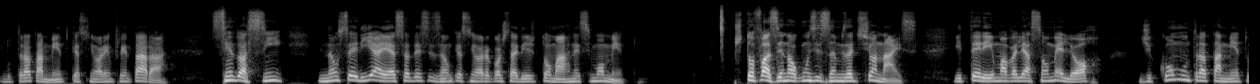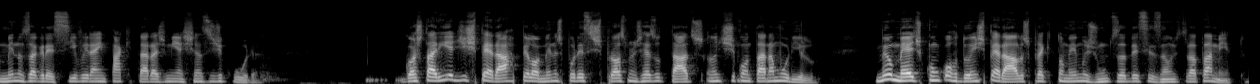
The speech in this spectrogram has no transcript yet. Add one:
do tratamento que a senhora enfrentará. Sendo assim, não seria essa a decisão que a senhora gostaria de tomar nesse momento. Estou fazendo alguns exames adicionais e terei uma avaliação melhor de como um tratamento menos agressivo irá impactar as minhas chances de cura. Gostaria de esperar pelo menos por esses próximos resultados antes de contar a Murilo. Meu médico concordou em esperá-los para que tomemos juntos a decisão de tratamento.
